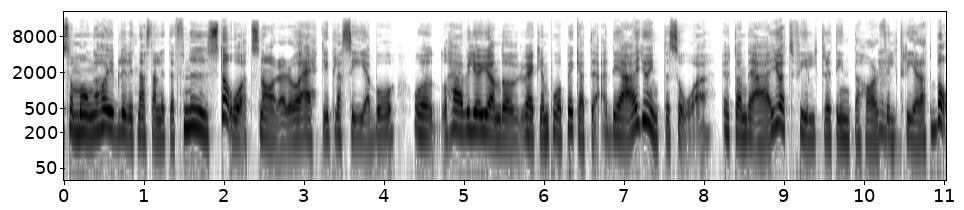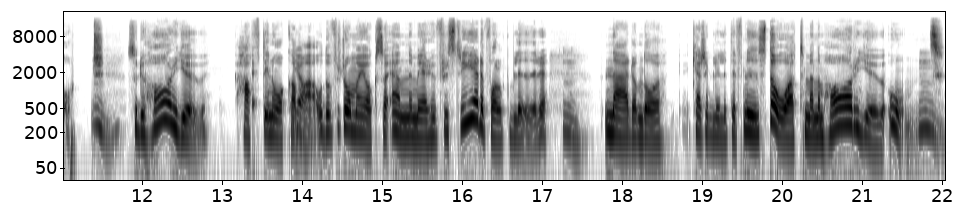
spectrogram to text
så många har ju blivit nästan lite fnysta åt snarare och ätit placebo. Och, och, här vill jag ju ändå verkligen påpeka att det, det, är ju inte så, utan det är ju att filtret inte har mm. filtrerat bort. Mm. Så du har ju haft din åkomma ja. och då förstår man ju också ännu mer hur frustrerade folk blir mm. när de då kanske blir lite fnysta åt men de har ju ont.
